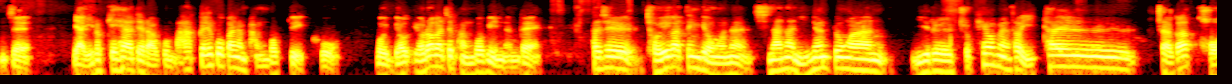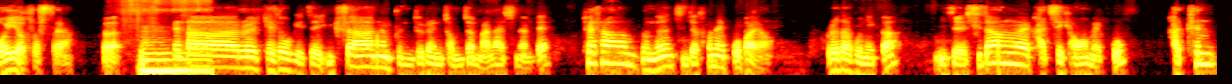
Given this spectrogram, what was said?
이제 야 이렇게 해야 되라고 막 끌고 가는 방법도 있고 뭐 여- 여러 가지 방법이 있는데 사실 저희 같은 경우는 지난 한 2년 동안 일을 쭉 해오면서 이탈자가 거의 없었어요. 음, 회사를 계속 이제 입사하는 분들은 점점 많아지는데 퇴사한 분은 진짜 손에 꼽아요. 그러다 보니까 이제 시장을 같이 경험했고 같은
